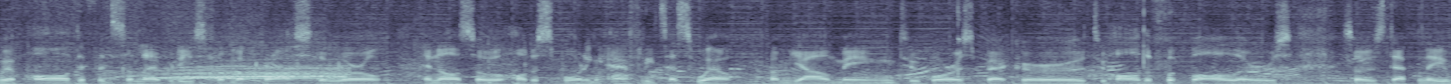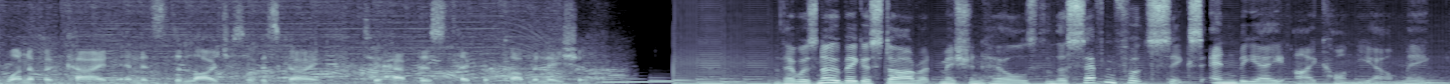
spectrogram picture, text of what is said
We have all different celebrities from across the world and also all the sporting athletes as well, from Yao Ming to Boris Becker to all the footballers. So it's definitely one of a kind and it's the largest of its kind to have this type of combination. There was no bigger star at Mission Hills than the 7 foot 6 NBA icon Yao Ming.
